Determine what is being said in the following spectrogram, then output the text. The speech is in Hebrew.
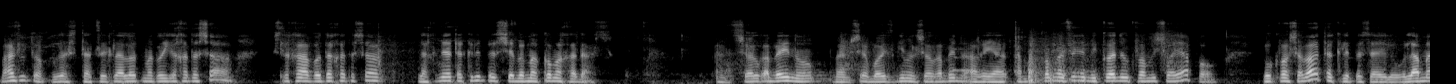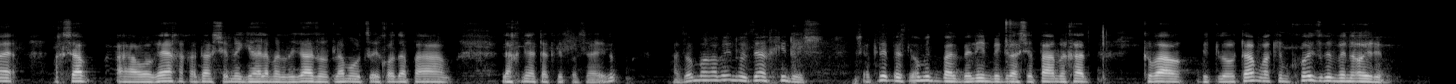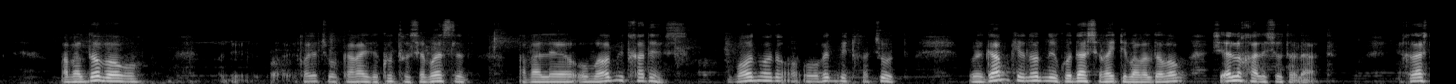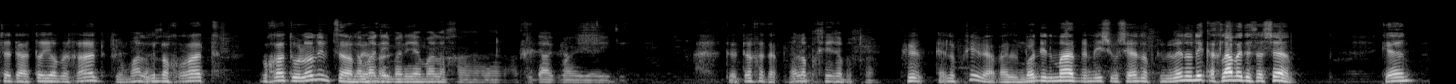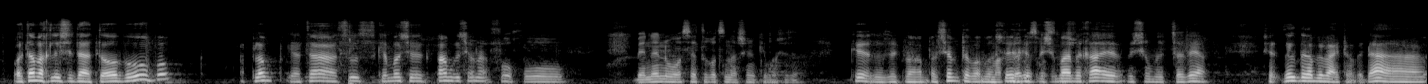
מה זה טוב? בגלל שאתה צריך לעלות מדרגה חדשה, יש לך עבודה חדשה, להכניע את הקליפס שבמקום החדש. אז שואל רבנו, בהמשך בויס ג' שואל רבנו, הרי המקום הזה מקודם כבר מישהו היה פה, והוא כבר שבר את הקליפס האלו, למה עכשיו האורח החדש שמגיע למדרגה הזאת, למה הוא צריך עוד הפעם להכניע את הקליפס האלו? אז אומר רבינו, זה החידוש, שהקליפס לא מתבלבלים בגלל שפעם אחת כבר ביטלו אותם, רק הם חוזרים ונאוירים. אבל דובור, יכול להיות שהוא קרא איזה קונטרה של ברסלב, אבל uh, הוא מאוד מתחדש, הוא מאוד מאוד, הוא עובד בהתחדשות. וגם כן עוד נקודה שראיתי באבל דובור, שאין לו חלישות הדעת. החלשת את דעתו יום אחד, למחרת, למחרת הוא לא נמצא. גם אני, אם אני אהיה מלאך, אל תדאג מה יהיה איתי. אתה יותר חזק. אין לו בחירה בכלל. כן, אין לו בחירה, אבל בוא נלמד ממישהו שאין לו בחירה. ממנו ניקח לעבד השם, כן? הוא אתה מחליש את דעתו, והוא פה. הפלומפ יצא סוס כמו שפעם ראשונה. הפוך, הוא... בינינו הוא עושה את רצון השם כמו שזה. כן, זה כבר הבעל שם טוב, המסכת, משמע מחייב, מישהו מצווה. זה גדרה בביתו, ודע...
